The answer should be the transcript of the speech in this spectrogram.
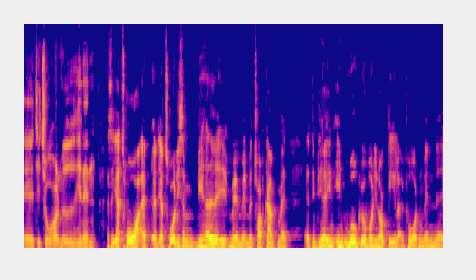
øh, de to hold møde hinanden. Altså jeg tror, at, at jeg tror ligesom vi havde med, med, med topkampen, at at det bliver en, en uafgjort, hvor de nok deler i porten, men øh,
